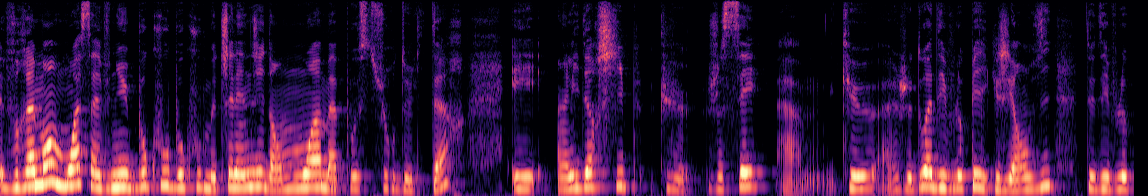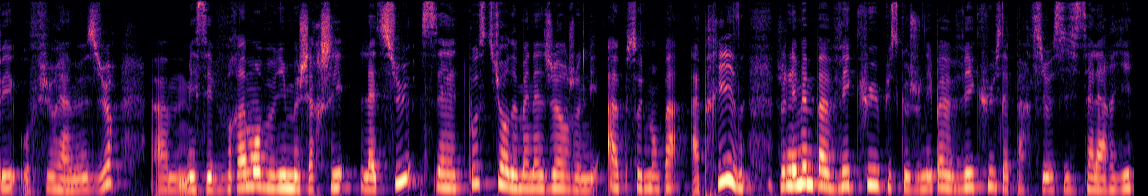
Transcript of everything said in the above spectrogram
Vraiment, moi, ça a venu beaucoup, beaucoup me challenger dans moi, ma posture de leader, et un leadership que je sais euh, que euh, je dois développer et que j'ai envie de développer au fur et à mesure. Euh, mais c'est vraiment venu me chercher là-dessus. Cette posture de manager, je ne l'ai absolument pas apprise. Je ne l'ai même pas vécue puisque je n'ai pas vécu cette partie aussi salariée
